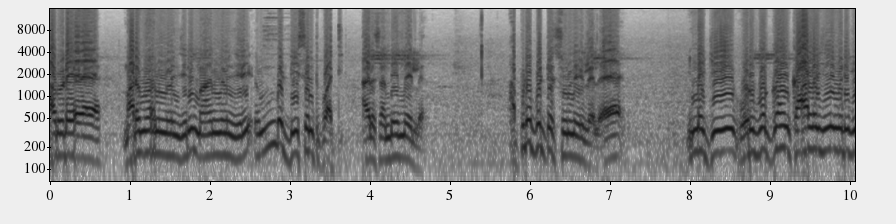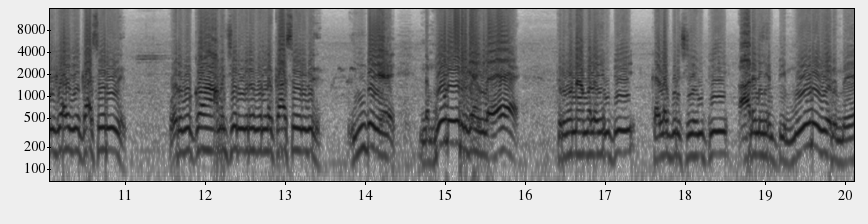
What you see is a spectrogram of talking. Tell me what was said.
அவருடைய மருமகன்களும் சரி மகன்களும் சரி ரொம்ப டீசென்ட் பார்ட்டி அதில் சந்தேகமே இல்லை. அப்படிப்பட்ட சூழ்நிலையில் இன்னைக்கு ஒரு பக்கம் காலேஜ் மெடிக்கல் காலேஜ் காசு வருது. ஒரு பக்கம் அமைச்சருங்கிற காசு வருது. இந்த இந்த மூணு பேர் இருக்காங்களே Tiruvannamalai MP Kallakurichi MP Arani MP மூணு பேருமே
